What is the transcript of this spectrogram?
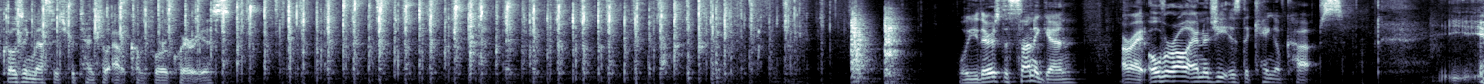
Closing message potential outcome for Aquarius. Well, there's the sun again. All right, overall energy is the King of Cups. You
